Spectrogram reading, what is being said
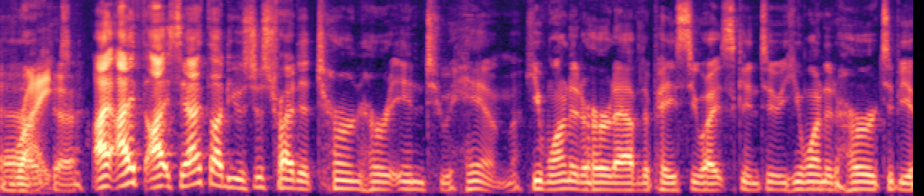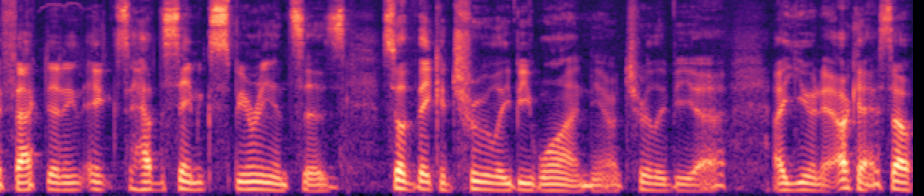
Uh, right. okay. I, I, I see. I thought he was just trying to turn her into him. He wanted her to have the pasty white skin too. He wanted her to be affected and ex- have the same experiences, so that they could truly be one. You know, truly be a, a unit. Okay. So,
